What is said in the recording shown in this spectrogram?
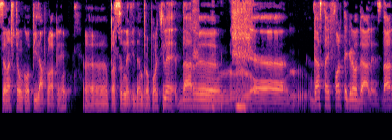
se naște un copil aproape, uh, păsând evident proporțiile, dar uh, uh, de asta e foarte greu de ales. Dar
